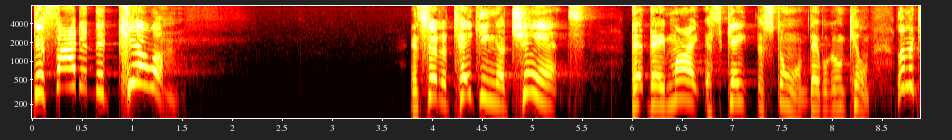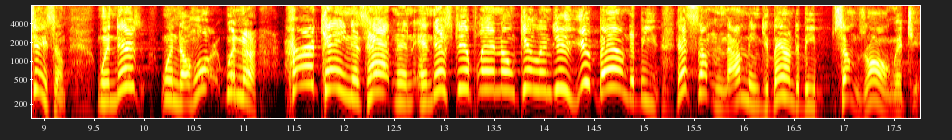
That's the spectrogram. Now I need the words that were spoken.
decided to kill them. Instead of taking a chance that they might escape the storm, they were going to kill them. Let me tell you something. When there's when the when the hurricane is happening and they're still planning on killing you, you're bound to be. That's something. I mean, you're bound to be something's wrong with you.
